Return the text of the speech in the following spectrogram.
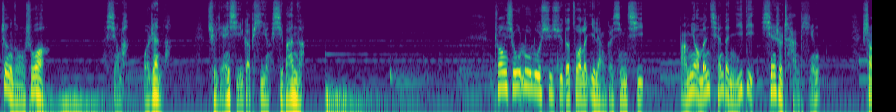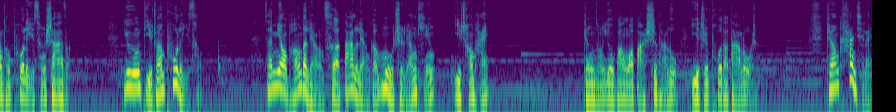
郑总说：“行吧，我认了，去联系一个皮影戏班子。”装修陆陆续续的做了一两个星期，把庙门前的泥地先是铲平，上头铺了一层沙子，又用地砖铺了一层，在庙旁的两侧搭了两个木质凉亭，一长排。郑总又帮我把石板路一直铺到大路上，这样看起来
